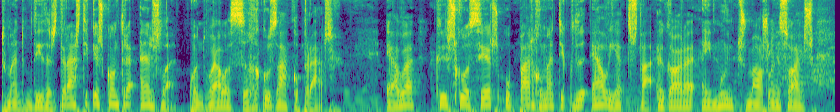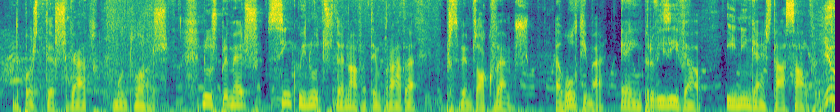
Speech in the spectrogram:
tomando medidas drásticas contra Angela quando ela se recusa a cooperar. Ela, que chegou a ser o par romântico de Elliot, está agora em muitos maus lençóis. depois de ter chegado muito longe. Nos primeiros cinco minutos da nova temporada, percebemos ao que vamos. A última é imprevisível e ninguém está a salvo. You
